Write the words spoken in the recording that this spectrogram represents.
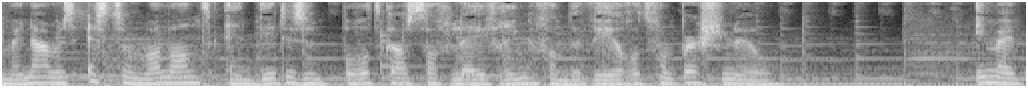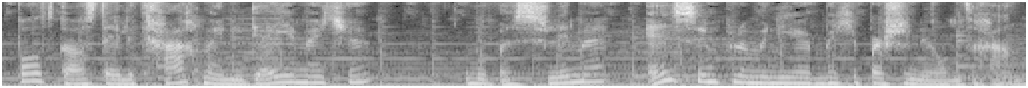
Mijn naam is Esther Malland en dit is een podcastaflevering van de Wereld van Personeel. In mijn podcast deel ik graag mijn ideeën met je om op een slimme en simpele manier met je personeel om te gaan.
